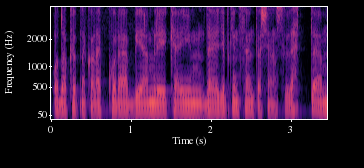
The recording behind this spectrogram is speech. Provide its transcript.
oda kötnek a legkorábbi emlékeim, de egyébként szentesen születtem,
